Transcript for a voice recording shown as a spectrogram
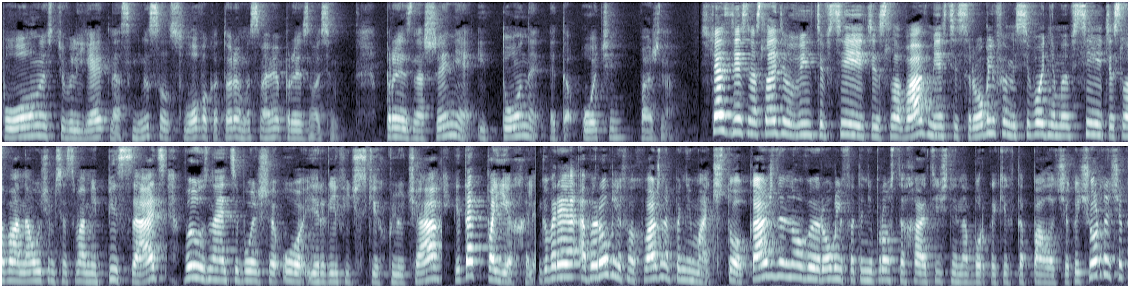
полностью влияет на смысл слова, которое мы с вами произносим. Произношение и тоны – это очень важно. Сейчас здесь на слайде вы видите все эти слова вместе с иероглифами. Сегодня мы все эти слова научимся с вами писать. Вы узнаете больше о иероглифических ключах. Итак, поехали. Говоря об иероглифах, важно понимать, что каждый новый иероглиф это не просто хаотичный набор каких-то палочек и черточек,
